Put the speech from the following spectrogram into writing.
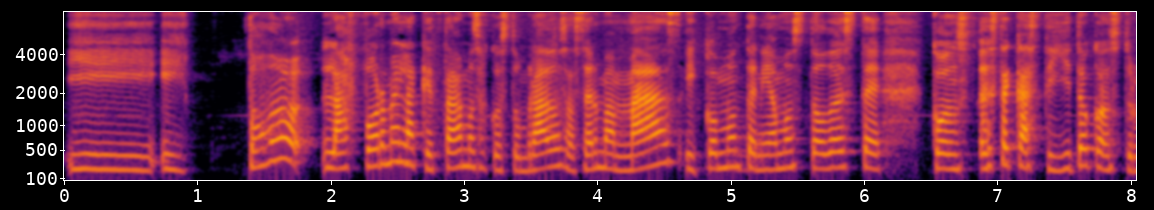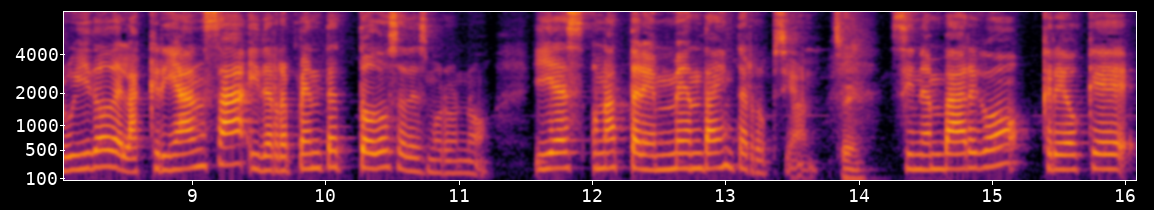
y, toda la forma en la que estábamos acostumbrados a ser mamás y cómo teníamos todo este, este castillito construido de la crianza y de repente todo se desmoronó y es una tremenda interrupción. Sin embargo, creo que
